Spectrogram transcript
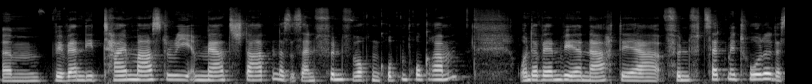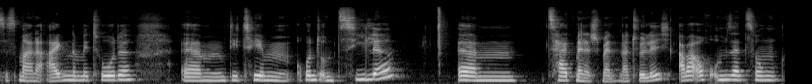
ähm, wir werden die Time Mastery im März starten. Das ist ein fünf Wochen Gruppenprogramm. Und da werden wir nach der 5Z-Methode, das ist meine eigene Methode, ähm, die Themen rund um Ziele, ähm, Zeitmanagement natürlich, aber auch Umsetzung,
